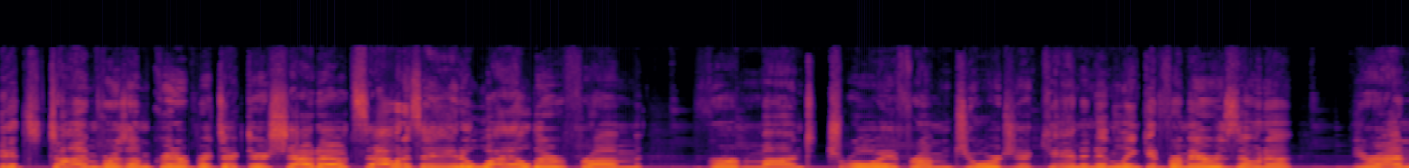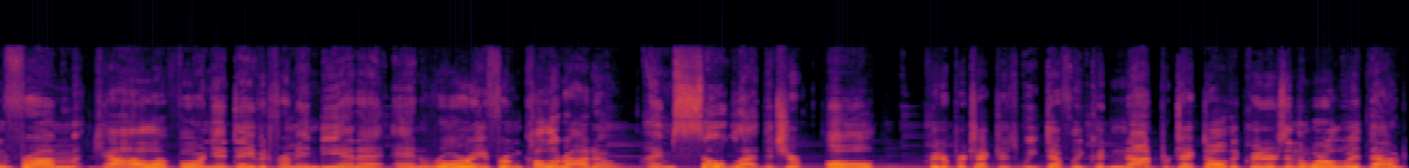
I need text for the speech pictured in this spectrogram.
It's time for some Critter Protector shoutouts. I want to say to Wilder from Vermont, Troy from Georgia, Cannon and Lincoln from Arizona, Niran from California, David from Indiana, and Rory from Colorado. I'm so glad that you're all critter protectors. We definitely could not protect all the critters in the world without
